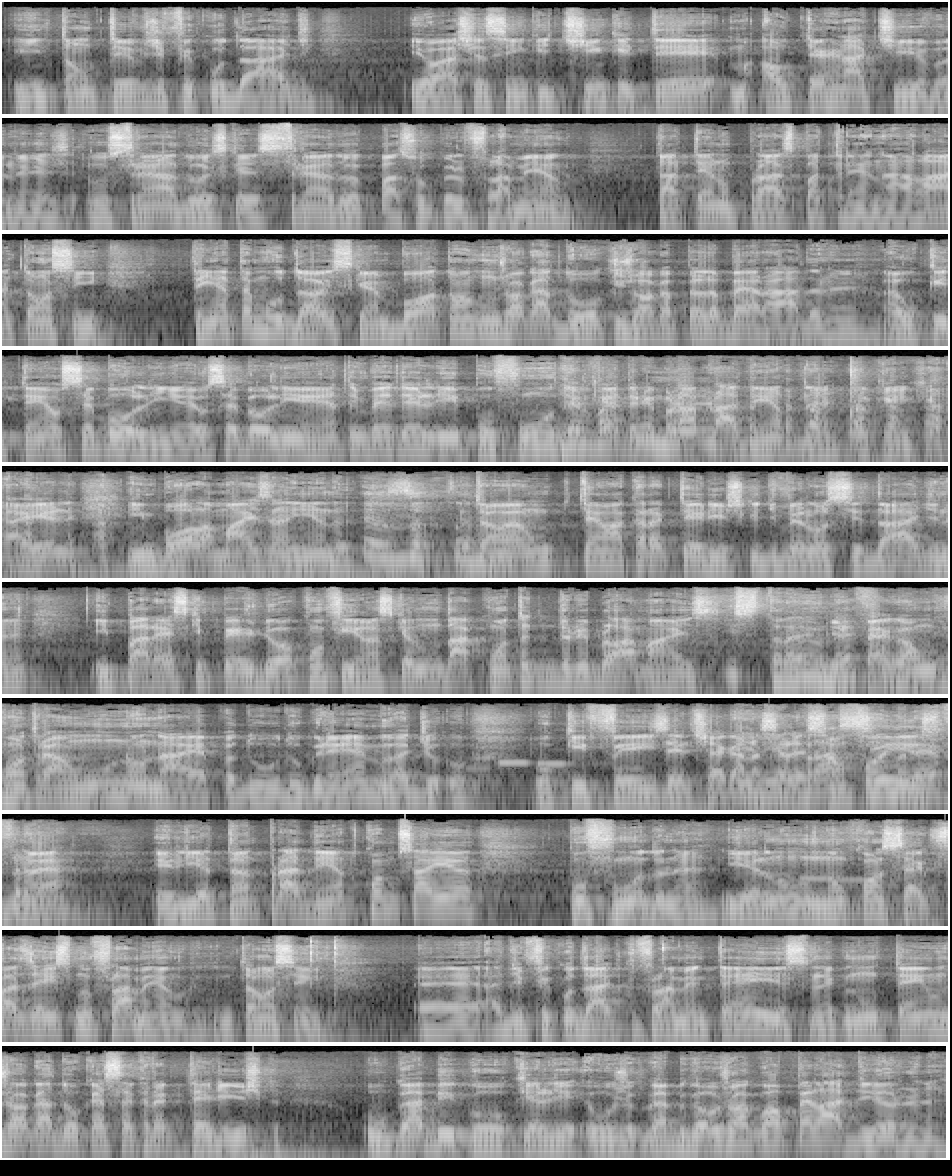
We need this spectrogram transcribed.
E então teve dificuldade. Eu acho, assim, que tinha que ter alternativa, né? Os treinadores, que esse treinador que passou pelo Flamengo, tá tendo prazo para treinar lá. Então, assim, tenta mudar o esquema, bota um jogador que joga pela beirada, né? Aí o que tem é o Cebolinha. Aí o Cebolinha entra, em vez dele ir pro fundo, ele, Ele quer driblar pra dentro, né? Aí ele embola mais ainda. Exatamente. Então é um que tem uma característica de velocidade, né? E parece que perdeu a confiança, que ele não dá conta de driblar mais. Estranho, né? Ele pega Frei? um contra um no- na época do, do Grêmio, o, o que fez ele chegar na Ele pra seleção foi cima, né, isso, né? Ele ia tanto pra dentro como saía pro fundo, né? E ele não, não consegue fazer isso no Flamengo. Então, assim, é, a dificuldade que o Flamengo tem é isso, né? Que não tem um jogador com essa característica. O Gabigol, que ele. O Gabigol joga igual peladeiro, né?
